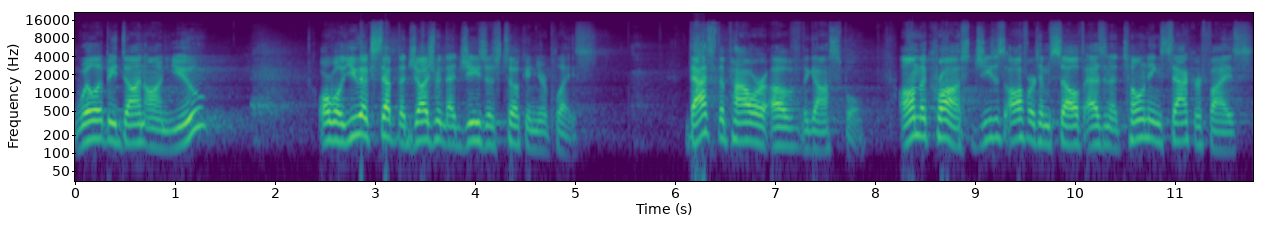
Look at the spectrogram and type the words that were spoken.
will it be done on you? Or will you accept the judgment that Jesus took in your place? That's the power of the gospel. On the cross, Jesus offered himself as an atoning sacrifice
